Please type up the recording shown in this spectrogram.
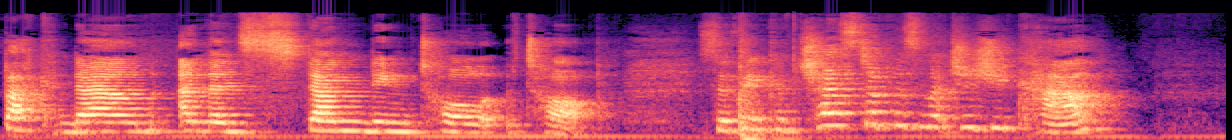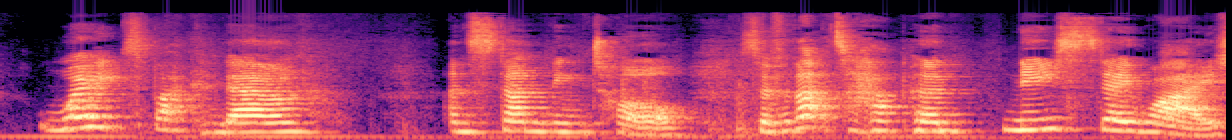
back and down, and then standing tall at the top. So think of chest up as much as you can, weight back and down, and standing tall. So for that to happen, knees stay wide.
